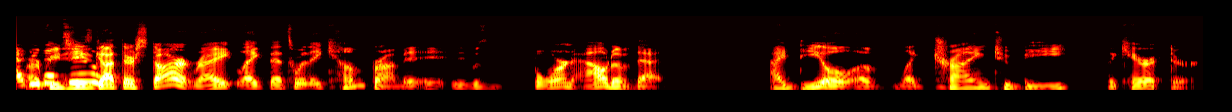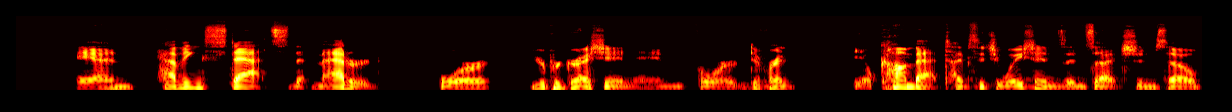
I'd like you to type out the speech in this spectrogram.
I did that RPGs got their start, right? Like that's where they come from. It, it, it was born out of that ideal of like trying to be the character and having stats that mattered for your progression and for different, you know, combat type situations and such. And so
